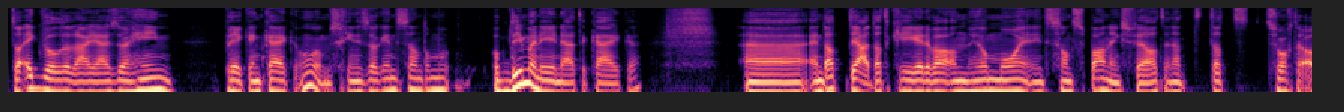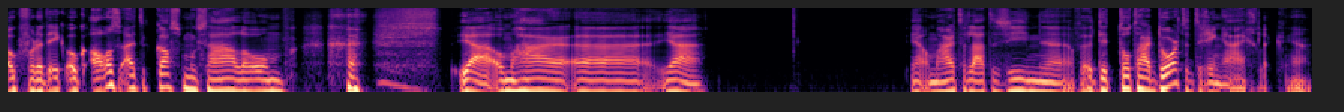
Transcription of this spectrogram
Terwijl ik wilde daar juist doorheen prikken en kijken. Oeh, misschien is het ook interessant om op die manier naar te kijken. Uh, en dat, ja, dat creëerde wel een heel mooi en interessant spanningsveld. En dat, dat zorgde er ook voor dat ik ook alles uit de kast moest halen om, ja, om haar, uh, ja, ja, om haar te laten zien, uh, of dit tot haar door te dringen eigenlijk. Ja.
